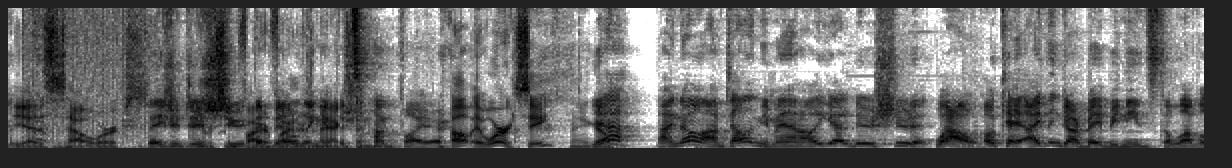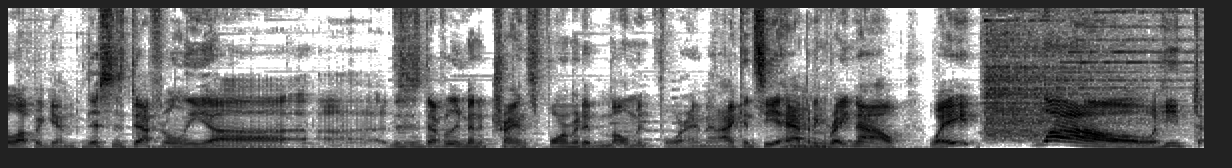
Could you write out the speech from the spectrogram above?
Yeah, this is how it works. They should just shoot the firefighters building if it's on fire. Oh, it worked. See, there you go. Yeah, I know. I'm telling you, man. All you gotta do is shoot it. Wow. Okay, I think our baby needs to level up again. This is definitely, uh, uh this has definitely been a transformative moment for him, and I can see it happening Mm-hmm. right now. Wait. Wow. He t-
